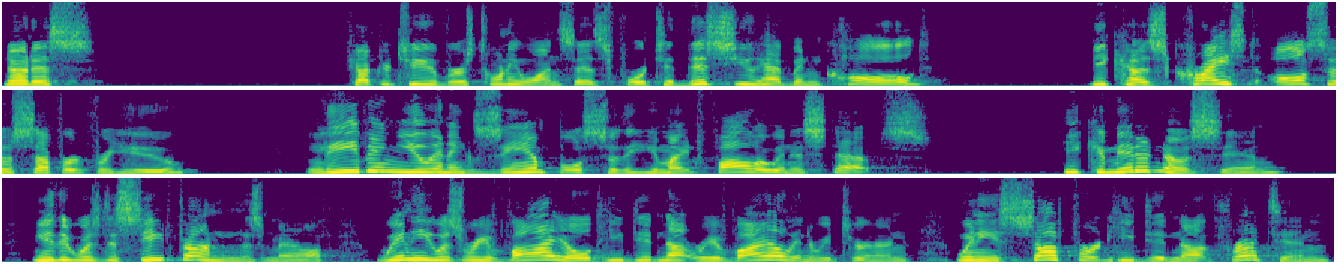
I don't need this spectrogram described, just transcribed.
Notice, chapter 2, verse 21 says, For to this you have been called because Christ also suffered for you, leaving you an example so that you might follow in his steps. He committed no sin, neither was deceit found in his mouth. When he was reviled, he did not revile in return. When he suffered, he did not threaten,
